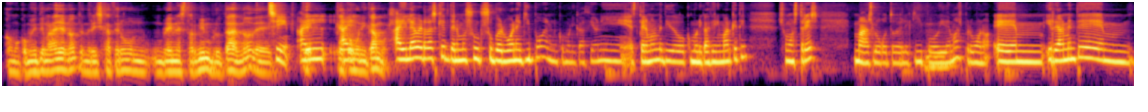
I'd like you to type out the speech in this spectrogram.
como community manager, ¿no? Tendréis que hacer un, brainstorming brutal, ¿no? De sí, ahí, ¿qué, comunicamos? Ahí la verdad es que tenemos un súper buen equipo en comunicación y tenemos metido comunicación y marketing, somos tres más luego todo el equipo y demás, pero bueno, em, y realmente em,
